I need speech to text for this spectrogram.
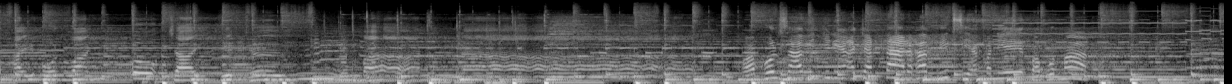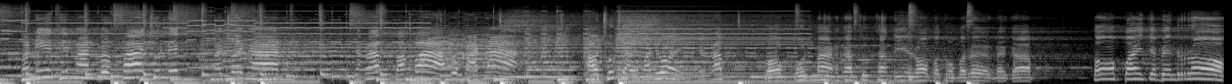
ทิ้งก็ไผ่โอนไวโอ้ใจคิดถึงบ้านนาขอบคุณสาวอินจิเนียร์อาจารย์ต้านะครับมิกเสียงวันนี้ขอบคุณมาก วันนี้ทีมงานเบิกฟ้าชุดเล็กมาช่วยงานนะครับหวังว่าโอกาสหน้า เอาชุดใหญ่มาด้วยนะครับ ขอบคุณมากนะครับ ทุกท่านที่รอบปฐมฤกษ์นะครับ ต่อไปจะเป็นรอบ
